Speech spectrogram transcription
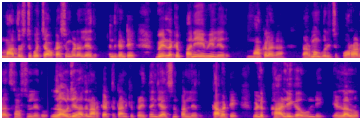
మా దృష్టికి వచ్చే అవకాశం కూడా లేదు. ఎందుకంటే వీళ్ళకి పని ఏమీ లేదు. మాకులాగా ధర్మం గురించి పోరాడాల్సిన అవసరం లేదు. లవ్ జిహాద్ని అరకట్టడానికి ప్రయత్నం చేయాల్సిన పని లేదు. కాబట్టి వీళ్ళు ఖాళీగా ఉండి ఇళ్ళల్లో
